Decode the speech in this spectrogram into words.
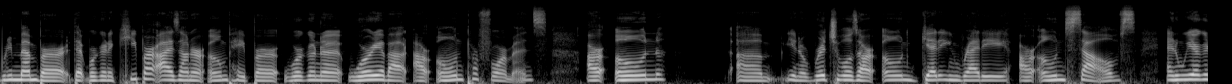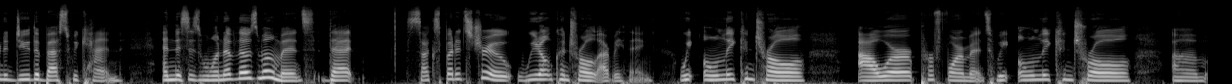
remember that we're going to keep our eyes on our own paper. We're going to worry about our own performance our own um, you know rituals our own getting ready our own selves and we are going to do the best we can. And this is one of those moments that sucks but it's true. We don't control everything we only control our performance. We only control, um,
